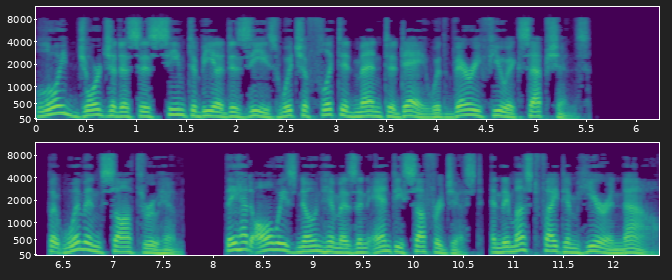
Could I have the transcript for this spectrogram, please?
Lloyd Georgiaduses seem to be a disease which afflicted men today with very few exceptions. But women saw through him. They had always known him as an anti-suffragist, and they must fight him here and now.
